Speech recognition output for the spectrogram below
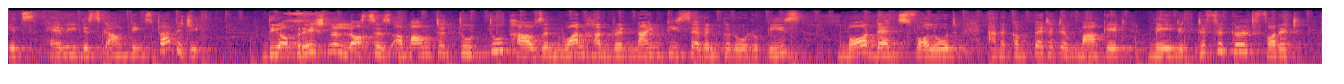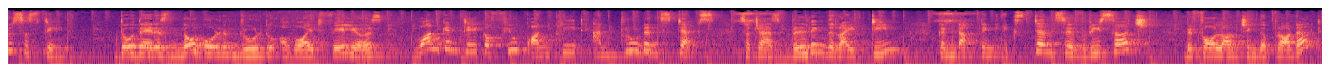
its heavy discounting strategy. The operational losses amounted to 2,197 crore rupees. More deaths followed, and a competitive market made it difficult for it to sustain. Though there is no golden rule to avoid failures, one can take a few concrete and prudent steps, such as building the right team, conducting extensive research, before launching the product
